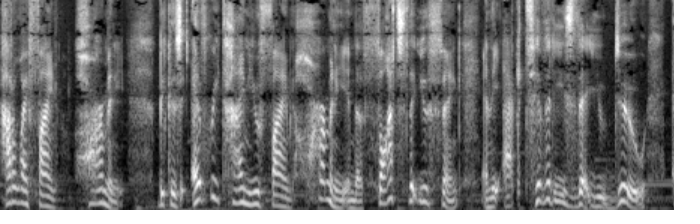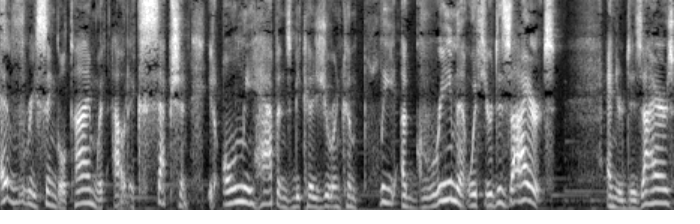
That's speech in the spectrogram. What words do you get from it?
How do I find harmony? Because every time you find harmony in the thoughts that you think and the activities that you do, every single time without exception, it only happens because you're in complete agreement with your desires and your desires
